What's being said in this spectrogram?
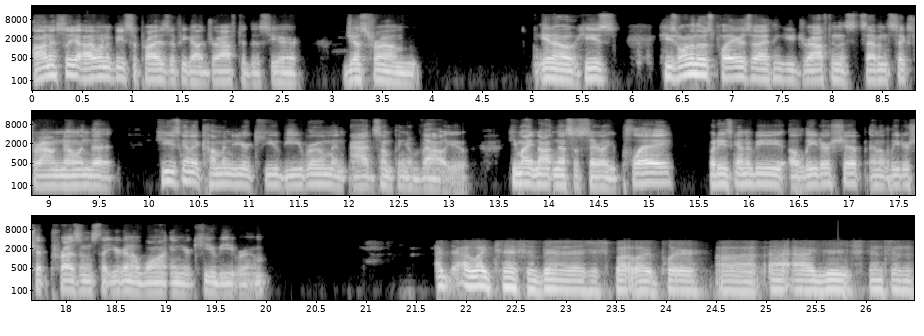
honestly, I wouldn't be surprised if he got drafted this year, just from you know, he's he's one of those players that I think you draft in the seventh, sixth round, knowing that he's gonna come into your QB room and add something of value. He might not necessarily play, but he's gonna be a leadership and a leadership presence that you're gonna want in your QB room. I, I like Stetson Bennett as your spotlight player. Uh, I, I agree. Stetson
